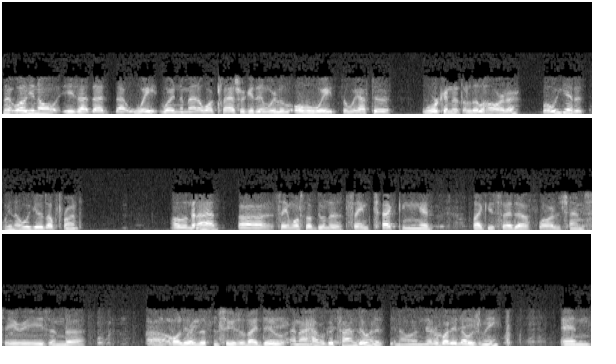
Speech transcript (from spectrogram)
Well, you know, he's at that that weight where no matter what class we get in, we're a little overweight, so we have to work on it a little harder. But we get it. You know, we get it up front. Other than that, uh, same old stuff, doing the same teching at, like you said, uh, Florida Champ Series and uh, uh, all the other series that I do, and I have a good time doing it. You know, and everybody knows me, and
